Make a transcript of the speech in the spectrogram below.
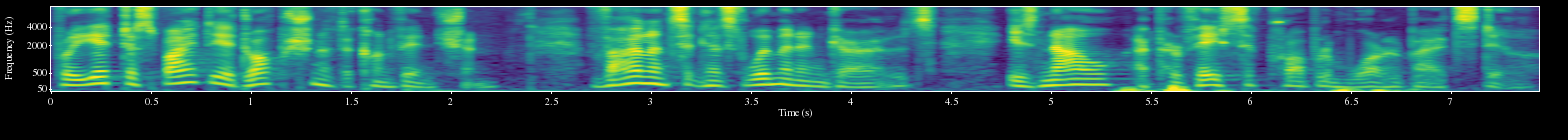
For yet, despite the adoption of the Convention, violence against women and girls is now a pervasive problem worldwide still.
